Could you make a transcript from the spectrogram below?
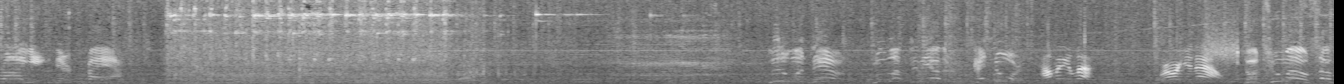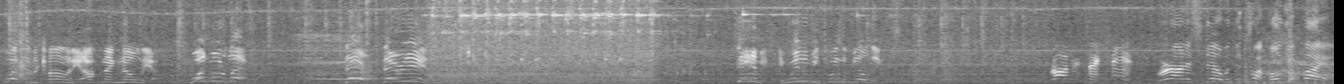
trying. They're fast. Little one down. Move up to the other. Head north. How many left? Where are you now? About two miles southwest of the colony, off Magnolia. One more left. There. There it is. Damn it. It went in between the buildings. Robbins, I see it. We're on its tail with the truck. Hold your fire.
